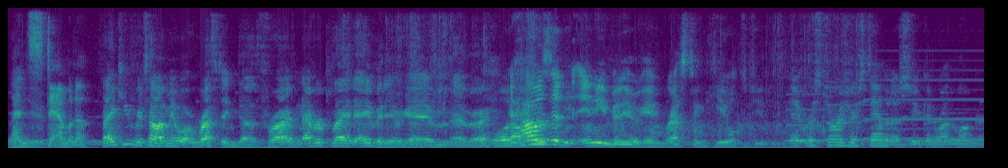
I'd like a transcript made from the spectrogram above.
Thank And you. stamina. Thank you for telling me what resting does, for I've never played a video game ever. Well, it How is also- it in any video game resting healed you? It restores your stamina so you can run longer.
